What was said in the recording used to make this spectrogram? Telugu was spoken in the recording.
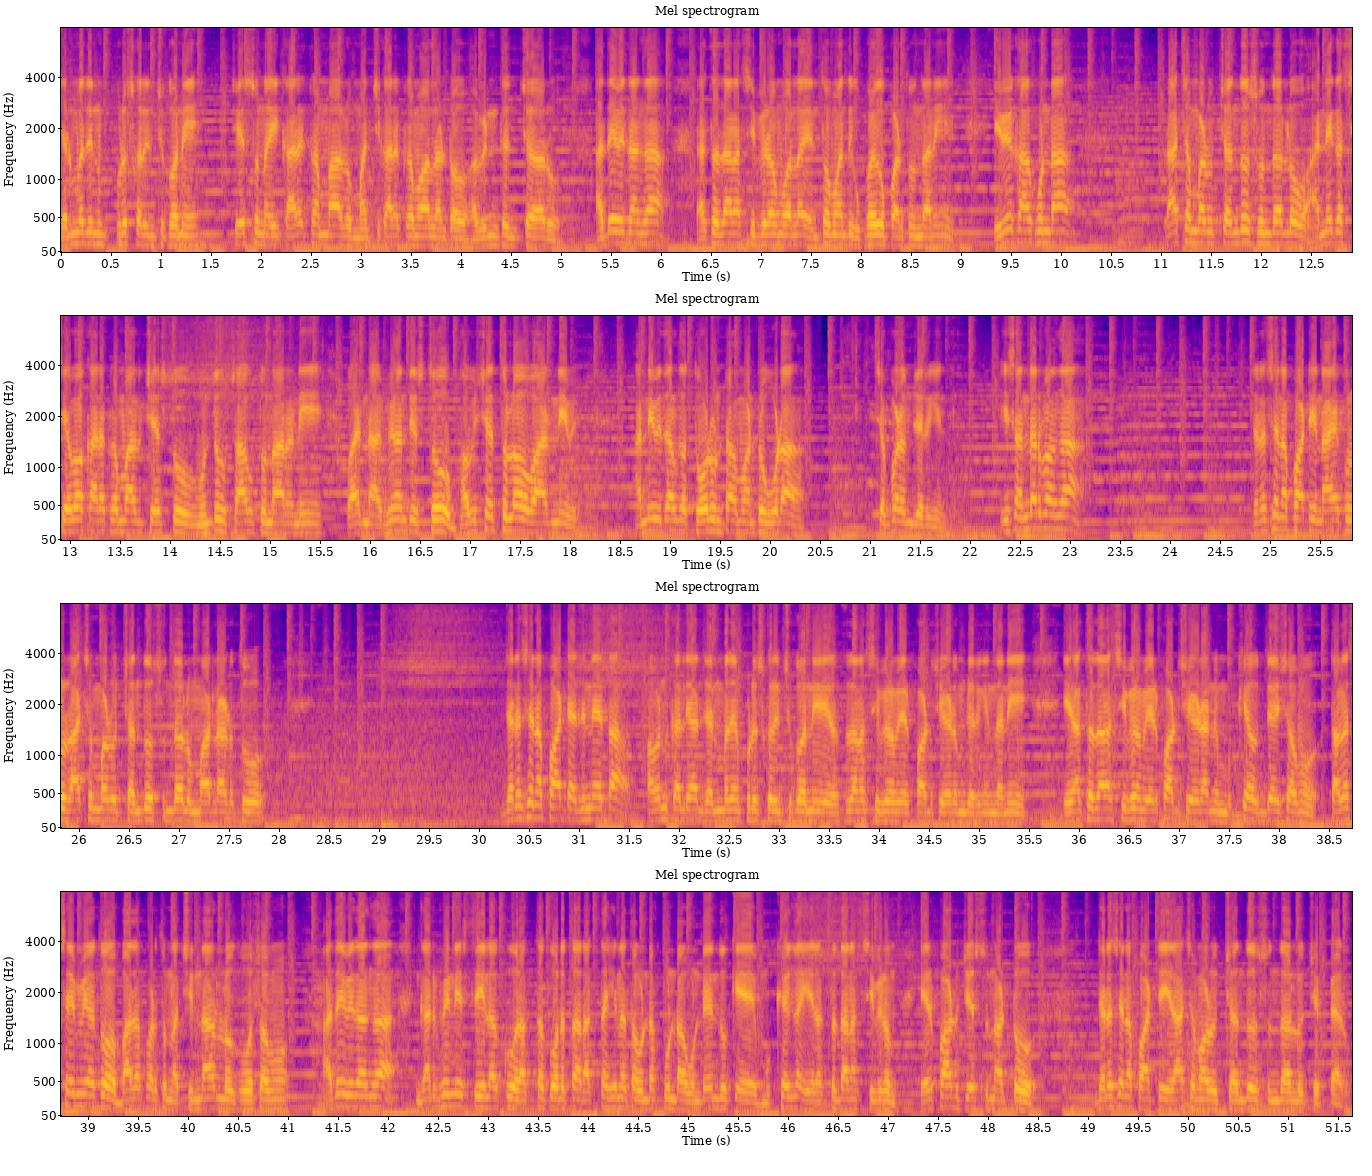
జన్మదినం పురస్కరించుకొని చేస్తున్న ఈ కార్యక్రమాలు మంచి కార్యక్రమాలు అంటూ అభినందించారు. అదేవిధంగా రక్తదాన శిబిరం వల్ల ఎంతోమందికి ఉపయోగపడుతుందని. ఇవే కాకుండా రాచంబడు చందు సుందర్లు అనేక సేవా కార్యక్రమాలు చేస్తూ ముందుకు సాగుతున్నారని వారిని అభినందిస్తూ భవిష్యత్తులో వారిని అన్ని విధాలుగా తోడుంటామంటూ కూడా చెప్పడం జరిగింది. ఈ సందర్భంగా జనసేన పార్టీ నాయకులు రాచంబడు చందు సుందర్లు మాట్లాడుతూ జనసేన పార్టీ అధినేత పవన్ కళ్యాణ్ జన్మదినం పురస్కరించుకొని రక్తదాన శిబిరం ఏర్పాటు చేయడం జరిగిందని ఈ రక్తదాన శిబిరం ఏర్పాటు చేయడానికి ముఖ్య ఉద్దేశము తలసేమియాతో బాధపడుతున్న చిన్నారుల కోసము. అదేవిధంగా గర్భిణీ స్త్రీలకు రక్త కొరత రక్తహీనత ఉండకుండా ఉండేందుకే ముఖ్యంగా ఈ రక్తదాన శిబిరం ఏర్పాటు చేస్తున్నట్టు జనసేన పార్టీ రాచమాడు చందు సుందర్లు చెప్పారు.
